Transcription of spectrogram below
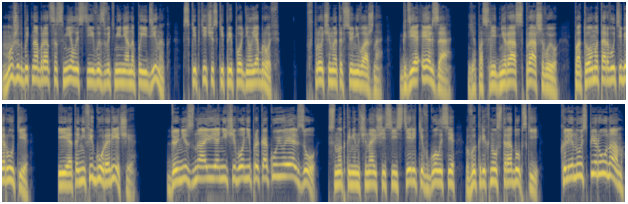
«Может быть, набраться смелости и вызвать меня на поединок?» Скептически приподнял я бровь. «Впрочем, это все не важно. Где Эльза? Я последний раз спрашиваю. Потом оторву тебе руки. И это не фигура речи». «Да не знаю я ничего ни про какую Эльзу!» С нотками начинающейся истерики в голосе выкрикнул Стародубский. «Клянусь Перуном!»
